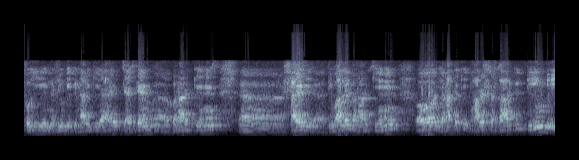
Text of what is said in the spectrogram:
छोई नदियों के किनारे किया है चेक डैम बना रखे हैं साइड दीवारें बना रखी हैं और यहाँ तक कि भारत सरकार की टीम भी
